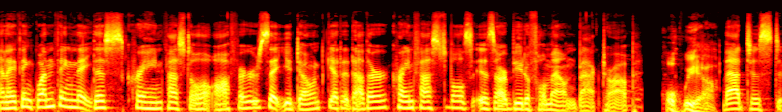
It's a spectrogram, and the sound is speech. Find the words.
And I think one thing that this crane festival offers that you don't get at other crane festivals is our beautiful mountain backdrop. Oh, yeah. That just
